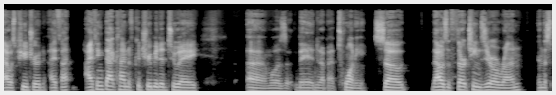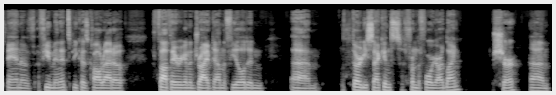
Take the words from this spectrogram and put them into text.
that was putrid. I thought I think that kind of contributed to a um, was it? they ended up at 20. So that was a 13-0 run in the span of a few minutes because Colorado thought they were going to drive down the field in um, 30 seconds from the four yard line. Sure, um,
